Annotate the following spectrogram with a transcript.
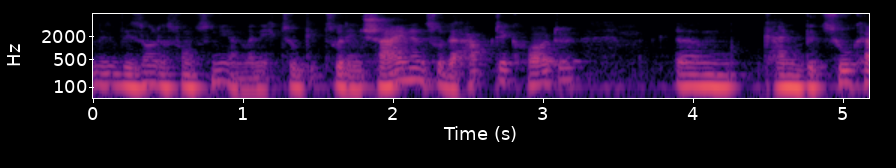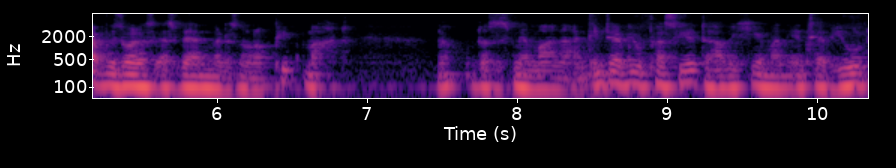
wie, wie soll das funktionieren? Wenn ich zu, zu den Scheinen, zu der Haptik heute ähm, keinen Bezug habe, wie soll das erst werden, wenn es nur noch Piep macht? Ne? Und das ist mir mal in einem Interview passiert, da habe ich jemanden interviewt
